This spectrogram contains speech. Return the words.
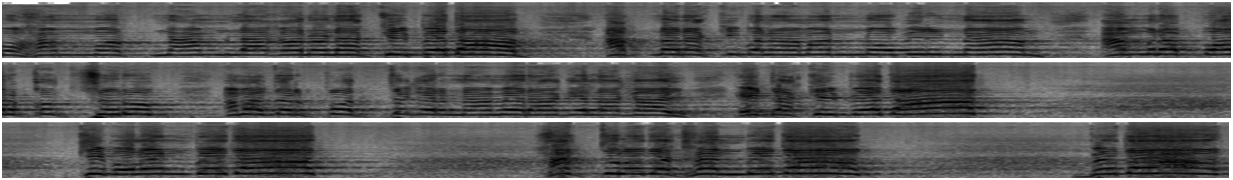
মোহাম্মদ নাম লাগানো নাকি বেদাত? আপনারা কি বলেন, আমার নবীর নাম আমরা বরকত স্বরূপ আমাদের প্রত্যেকের নামের আগে লাগাই, এটা কি বেদাত? কি বলেন, বেদাত? হাত তুলে দেখান, বেদাত। বেদাত।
